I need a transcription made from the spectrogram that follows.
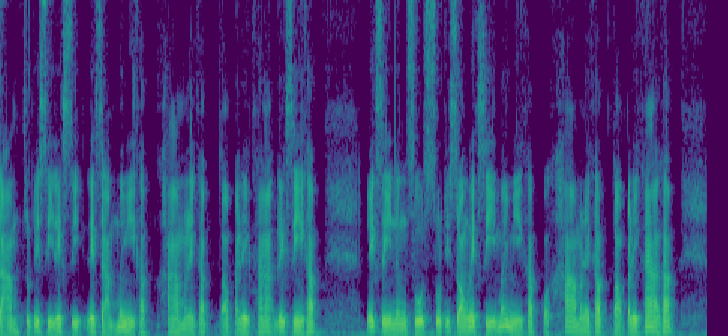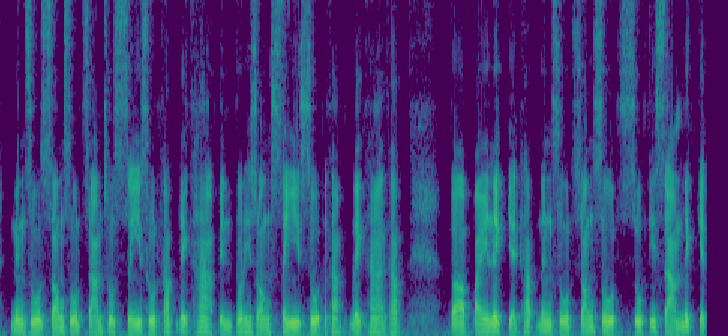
สามสูตรที่สี่เลขสี่เลขสามไม่มีครับ ข้ามมาเลยครับ ต่อไปเลขห้าเลขสี่ครับ เลขสี่หนึ่งสูตร สูตรที่สองเลขสี่ไม่มีครับ ก็ข้ามมาเลยครับ ต่อไปเลขห้าครับหนึ่งสูตรสองสูตรสามสูตรสี่สูตรครับ เลขห้าเป็นตัวที่สองสี่สูตรนะครับ เลขห้าครับ ต่อไปเลขเจ็ดครับหนึ่งสูตรสองสูตร สูตรที่สามเลขเจ็ด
